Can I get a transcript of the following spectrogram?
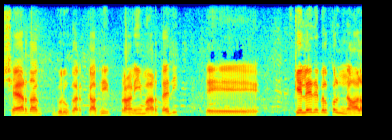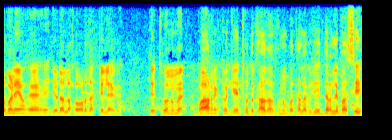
ਸ਼ਹਿਰ ਦਾ ਗੁਰੂ ਘਰ, ਕਾਫੀ ਪੁਰਾਣੀ ਇਮਾਰਤ ਹੈ ਇਹਦੀ। ਤੇ ਕਿਲੇ ਦੇ ਬਿਲਕੁਲ ਨਾਲ ਬਣਿਆ ਹੋਇਆ ਹੈ ਜਿਹੜਾ ਲਾਹੌਰ ਦਾ ਕਿਲਾ ਹੈਗਾ। ਤੇ ਤੁਹਾਨੂੰ ਮੈਂ ਬਾਹਰ ਨਿਕਲ ਕੇ ਇੱਥੋਂ ਦਿਖਾ ਦਾਂ, ਤੁਹਾਨੂੰ ਪਤਾ ਲੱਗ ਜੂ ਇਧਰਲੇ ਪਾਸੇ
